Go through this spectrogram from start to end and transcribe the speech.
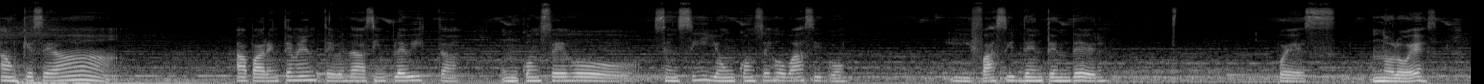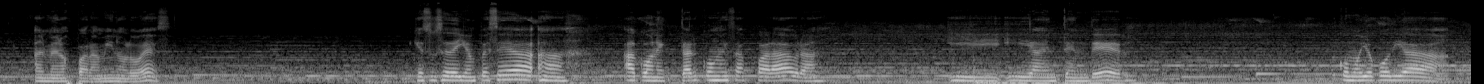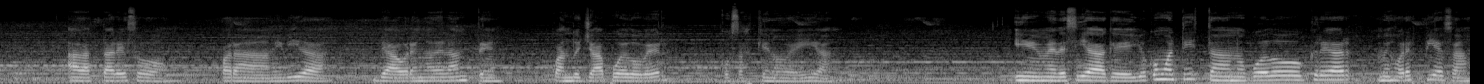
aunque sea aparentemente, ¿verdad? A simple vista, un consejo sencillo, un consejo básico y fácil de entender, pues no lo es. Al menos para mí no lo es. ¿Qué sucede? Yo empecé a, a, conectar con esas palabras y, y a entender cómo yo podía adaptar eso para mi vida de ahora en adelante, cuando ya puedo ver cosas que no veía. Y me decía que yo como artista no puedo crear mejores piezas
